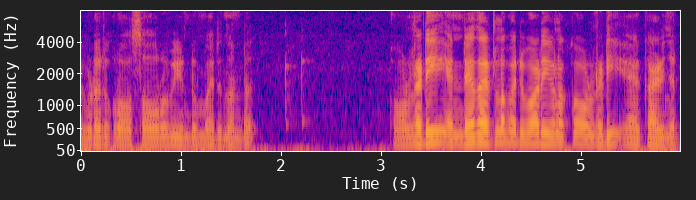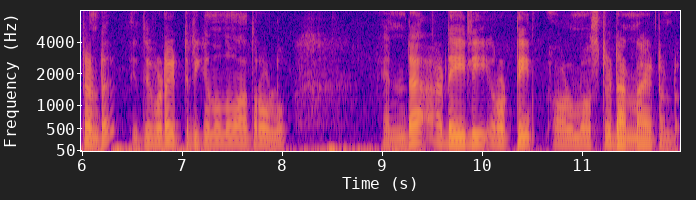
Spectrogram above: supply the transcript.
ഇവിടെ ഒരു ക്രോസ് ഓവർ വീണ്ടും വരുന്നുണ്ട്. ഓൾറെഡി എന്റേതായിട്ടുള്ള പരിപാടികളൊക്കെ ഓൾറെഡി കഴിഞ്ഞിട്ടുണ്ട്. ഇതിവിടെ ഇട്ടിരിക്കുന്നതെന്ന് മാത്രമേ ഉള്ളൂ. എന്റെ ഡെയിലി റൊട്ടീൻ ഓൾമോസ്റ്റ് ഡൺ ആയിട്ടുണ്ട്.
